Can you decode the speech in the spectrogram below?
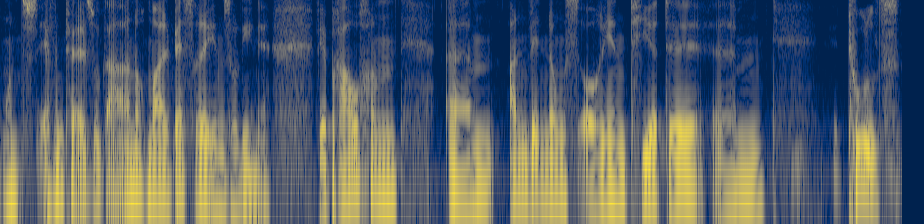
und eventuell sogar nochmal bessere Insuline. Wir brauchen ähm, anwendungsorientierte ähm, Tools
